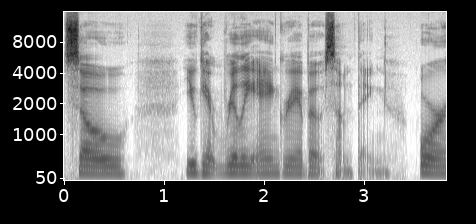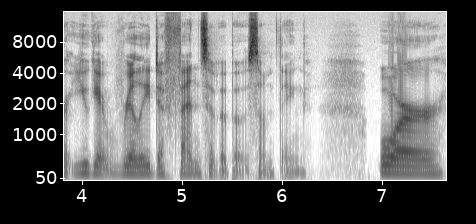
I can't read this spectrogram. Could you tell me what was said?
so you get really angry about something, or you get really defensive about something, or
